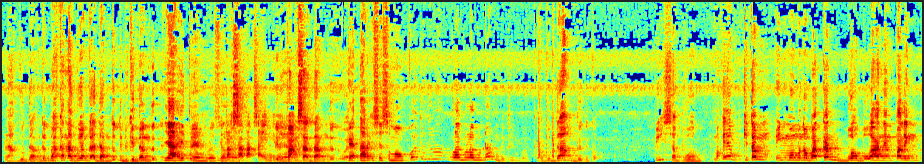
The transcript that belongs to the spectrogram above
Lagu dangdut bahkan lagu yang nggak dangdut dibikin dangdut. Ya, itu yang masalah. Dipaksa-paksain gitu. Dipaksa dangdut. weh. Kayak tarik sesemongko itu tuh lagu-lagu dangdut yang pakai. Lagu dangdut kok bisa buah makanya kita ingin mau menobatkan buah-buahan yang paling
